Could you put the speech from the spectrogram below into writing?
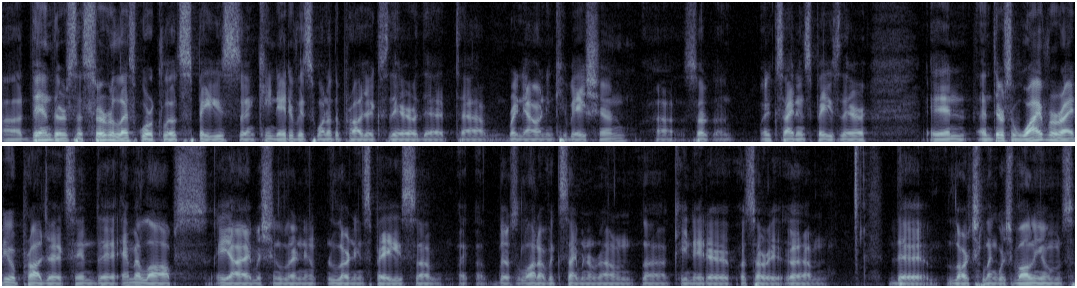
Uh, then there's a serverless workload space, and Knative is one of the projects there that um, right now in incubation, uh, so an uh, exciting space there. And, and there's a wide variety of projects in the MLOps, AI, machine learning, learning space. Um, uh, there's a lot of excitement around uh, Knative, uh, sorry, um, the large language volumes.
